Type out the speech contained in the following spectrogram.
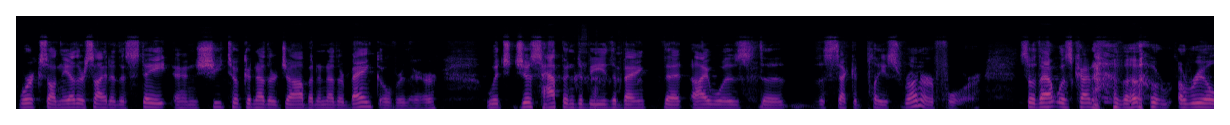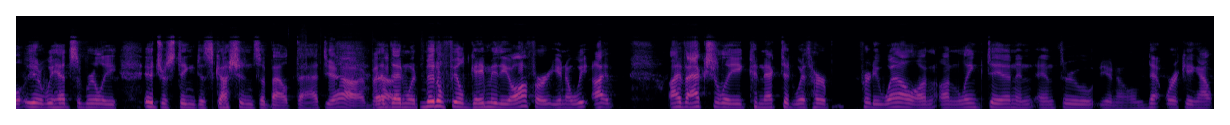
works on the other side of the state and she took another job at another bank over there, which just happened to be the bank that I was the, the second place runner for. So that was kind of a, a, real, you know, we had some really interesting discussions about that. Yeah, And then when Middlefield gave me the offer, you know, we I I've actually connected with her pretty well on, on LinkedIn and, and through, you know, networking out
